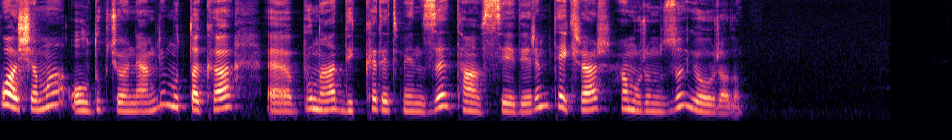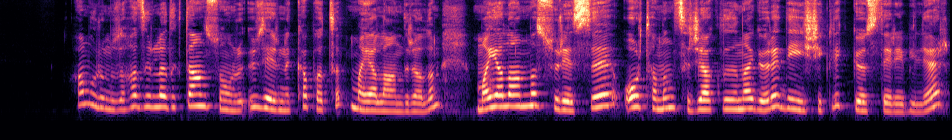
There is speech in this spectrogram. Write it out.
Bu aşama oldukça önemli. Mutlaka e, buna dikkat etmenizi tavsiye ederim. Tekrar hamurumuzu yoğuralım. Hamurumuzu hazırladıktan sonra üzerini kapatıp mayalandıralım. Mayalanma süresi ortamın sıcaklığına göre değişiklik gösterebilir.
